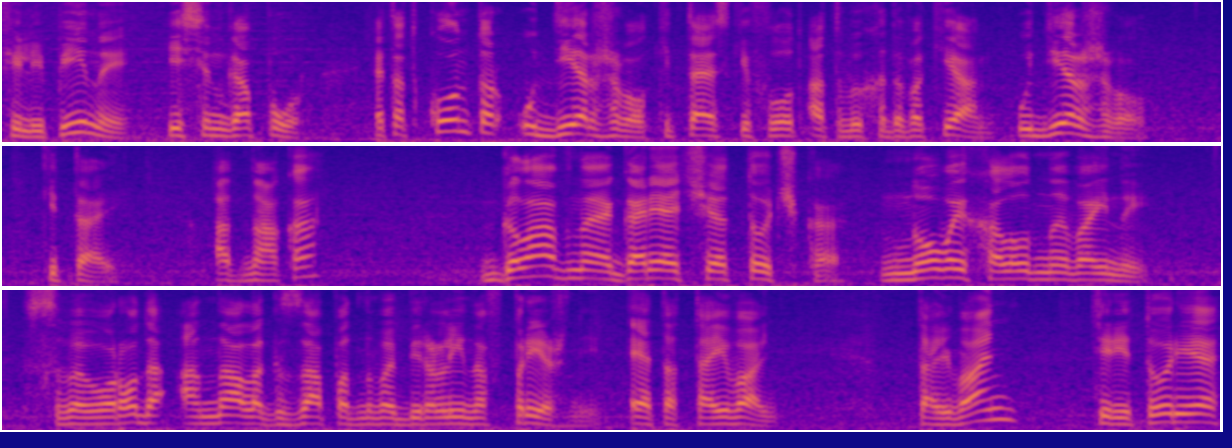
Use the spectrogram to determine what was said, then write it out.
Филиппины и Сингапур. Этот контур удерживал китайский флот от выхода в океан, удерживал Китай. Однако главная горячая точка новой холодной войны, своего рода аналог западного Берлина в прежней, это Тайвань. Тайвань – территория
